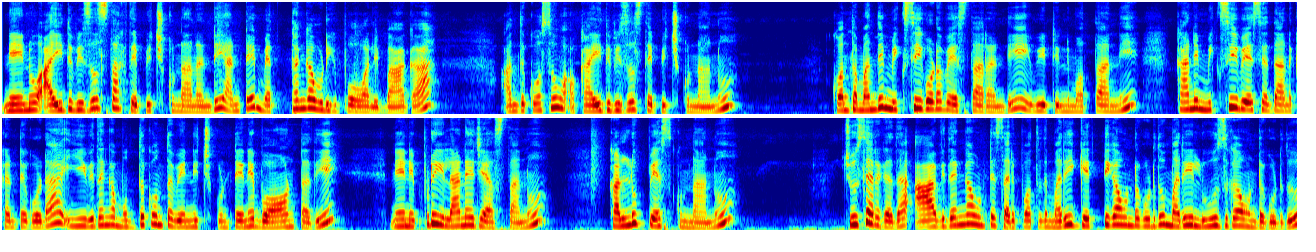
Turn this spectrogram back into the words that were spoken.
నేను ఐదు విజిల్స్ దాకా తెప్పించుకున్నానండి. అంటే మెత్తంగా ఉడికిపోవాలి బాగా. అందుకోసం ఒక ఐదు విజిల్స్ తెప్పించుకున్నాను. కొంతమంది మిక్సీ కూడా వేస్తారండి వీటిని మొత్తాన్ని. కానీ మిక్సీ వేసేదానికంటే కూడా ఈ విధంగా ముద్ద కొంత వెన్నించుకుంటేనే బాగుంటుంది. నేను ఎప్పుడు ఇలానే చేస్తాను. కళ్ళుప్పు వేసుకున్నాను. చూశారు కదా ఆ విధంగా ఉంటే సరిపోతుంది. మరీ గట్టిగా ఉండకూడదు మరీ లూజ్గా ఉండకూడదు.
